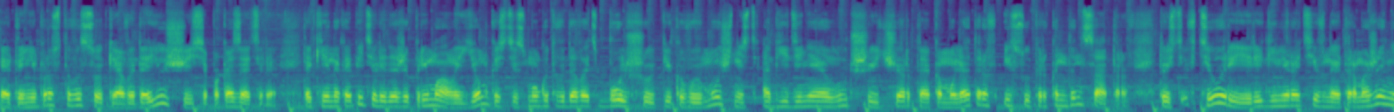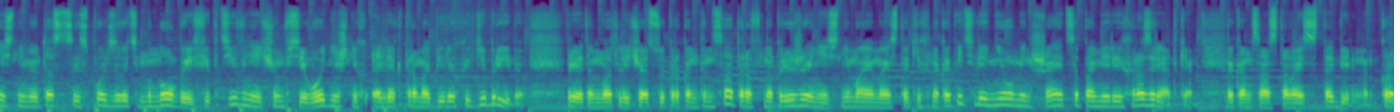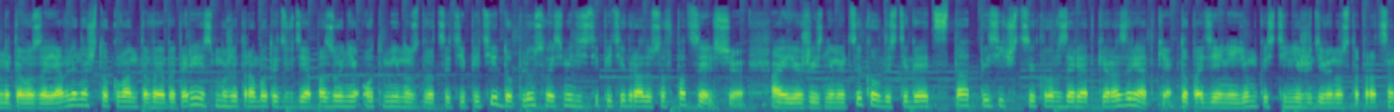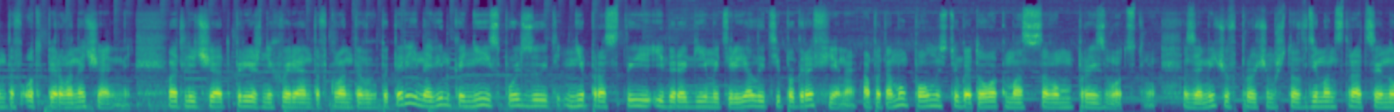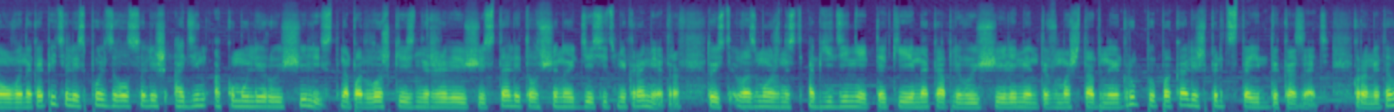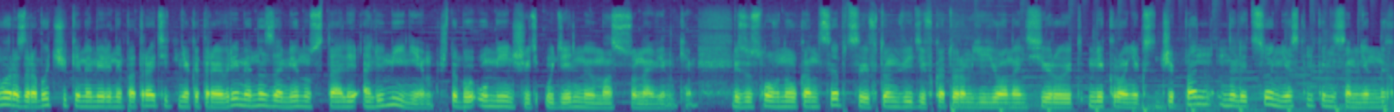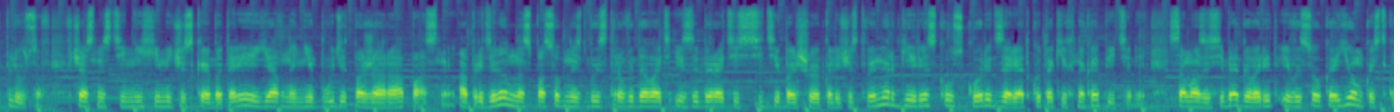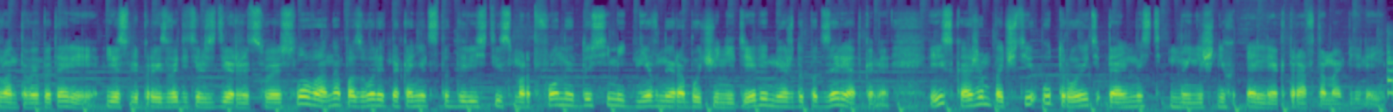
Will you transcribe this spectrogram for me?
Это не просто высокие, а выдающиеся показатели. Такие накопители даже при малой емкости смогут выдавать большую пиковую мощность, объединяя лучшие черты аккумуляторов и суперконденсаторов аккумуляторов. То есть в теории регенеративное торможение с ними удастся использовать много эффективнее, чем в сегодняшних электромобилях и гибридах. При этом, в отличие от суперконденсаторов, напряжение, снимаемое с таких накопителей, не уменьшается по мере их разрядки, до конца оставаясь стабильным. Кроме того, заявлено, что квантовая батарея сможет работать в диапазоне от минус 25 до плюс 85 градусов по Цельсию, а ее жизненный цикл достигает 100 тысяч циклов зарядки-разрядки до падения емкости ниже 90% от первоначальной. В отличие от прежних вариантов квантовых батарей, новинка не использует непростые и дорогие материалы типа графена, а потому полностью готова к массовому производству. Замечу, впрочем, что в демонстрации нового накопителя использовался лишь один аккумулирующий лист на подложке из нержавеющей стали толщиной 10 микрометров, то есть возможность объединять такие накапливающие элементы в масштабные группы пока лишь предстоит доказать. Кроме того, разработчики намерены потратить некоторое время на замену стали алюминием, чтобы уменьшить удельную массу новинки. Безусловно, у концепции в том виде, в котором ее анонсирует Micronix Japan, налицо несколько несомненных плюсов. В частности, нехимическая батарея явно не будет пожароопасной. Определенно, способность быстро выдавать и забирать из сети большое количество энергии резко ускорит зарядку таких накопителей. Сама за себя говорит и высокая емкость квантовой батареи. Если производитель сдержит свое слово, она позволит наконец-то довести смартфоны до 7-дневной рабочей недели между подзарядками и, скажем, почти утроить дальность нынешних электроавтомобилей.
